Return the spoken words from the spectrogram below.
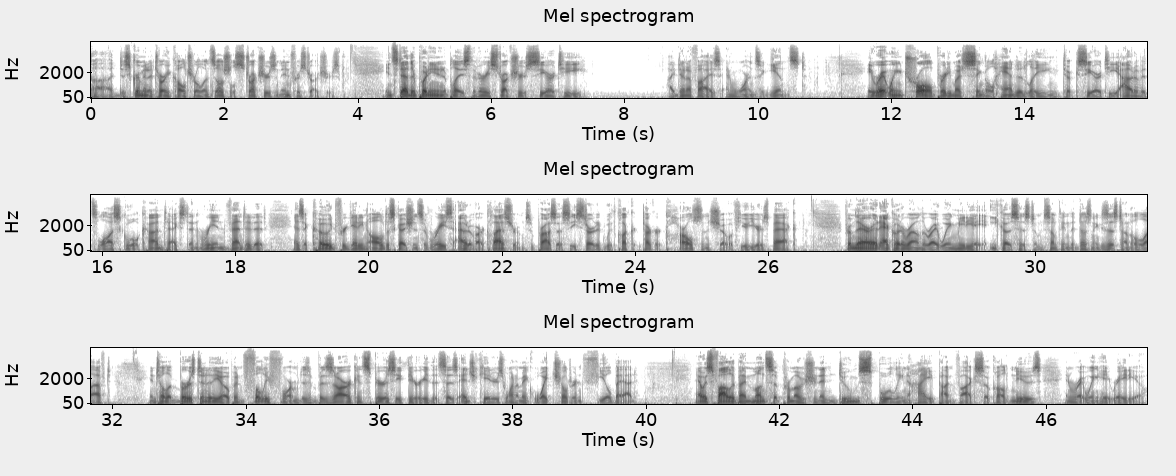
uh, discriminatory cultural and social structures and infrastructures. Instead, they're putting into place the very structures CRT identifies and warns against. A right wing troll pretty much single handedly took CRT out of its law school context and reinvented it as a code for getting all discussions of race out of our classrooms, a process he started with Tucker Carlson's show a few years back. From there, it echoed around the right wing media ecosystem, something that doesn't exist on the left, until it burst into the open, fully formed as a bizarre conspiracy theory that says educators want to make white children feel bad. That was followed by months of promotion and doom spooling hype on Fox so called news and right wing hate radio.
